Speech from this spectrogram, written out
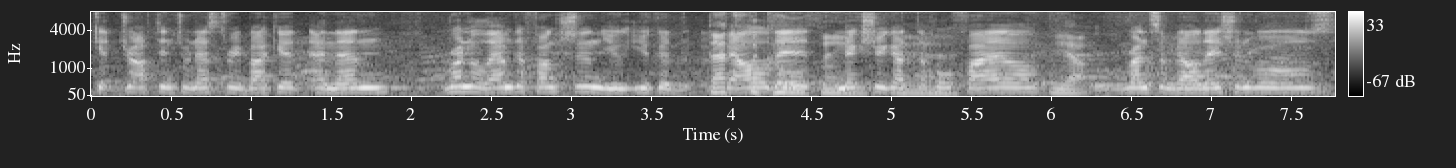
get dropped into an S3 bucket, and then run a Lambda function. You, you could That's the cool validate, make sure you got the whole file, Yeah. run some validation rules,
